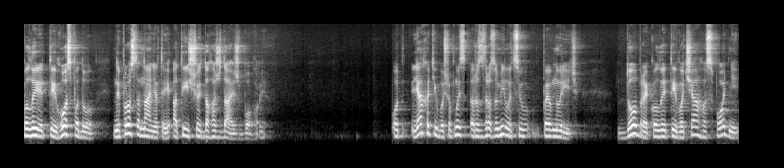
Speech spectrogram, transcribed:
коли ти Господу не просто нанятий, а ти ще й догождаєш Богові. От я хотів би, щоб ми зрозуміли цю певну річ. Добре, коли ти в очах Господній,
